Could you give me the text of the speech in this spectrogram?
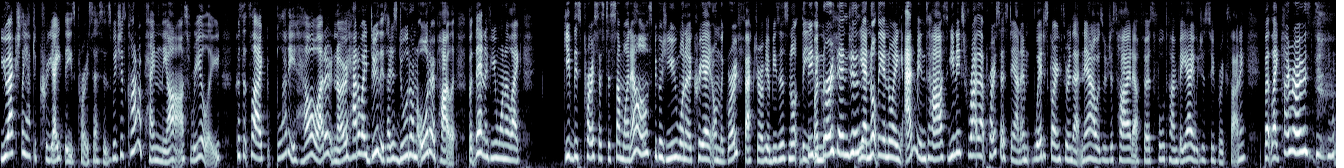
you actually have to create these processes which is kind of a pain in the ass really because it's like bloody hell i don't know how do i do this i just do it on autopilot but then if you want to like give this process to someone else because you want to create on the growth factor of your business not the the an- growth engine. yeah, not the annoying admin task. You need to write that process down. And we're just going through that now as we've just hired our first full time VA, which is super exciting. But like, Hi, Rose.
